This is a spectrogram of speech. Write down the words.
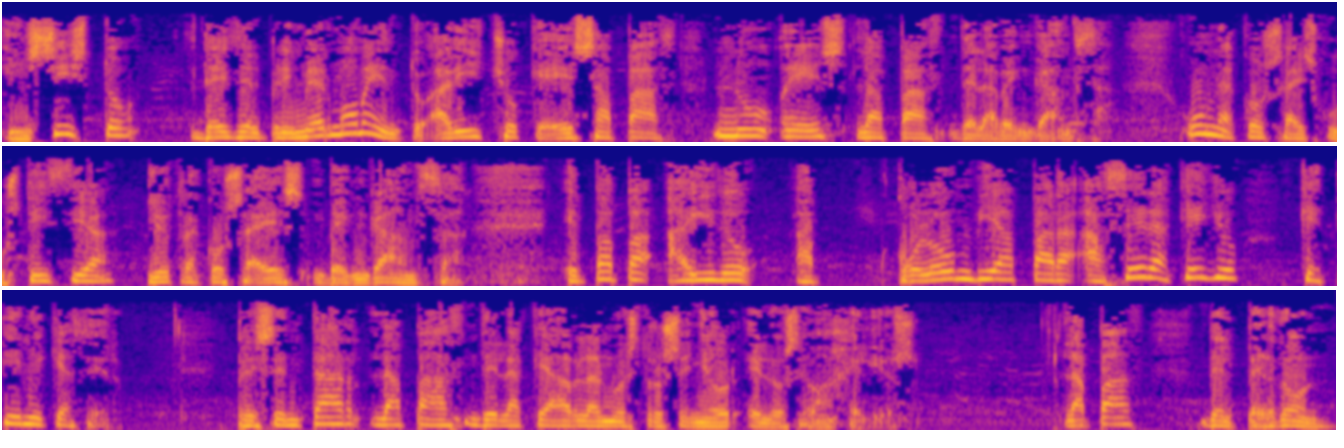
insisto, desde el primer momento ha dicho que esa paz no es la paz de la venganza. Una cosa es justicia y otra cosa es venganza. El Papa ha ido a Colombia para hacer aquello que tiene que hacer, presentar la paz de la que habla nuestro Señor en los Evangelios. La paz del perdón,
